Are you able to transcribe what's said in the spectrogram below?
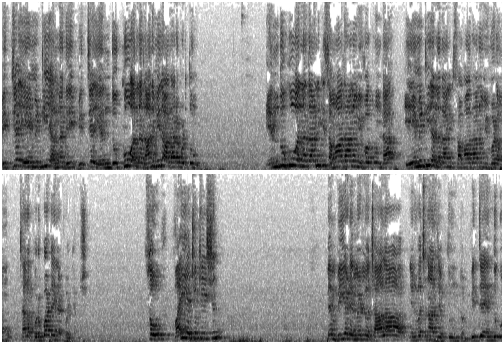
విద్య ఏమిటి అన్నది విద్య ఎందుకు అన్న దాని మీద ఆధారపడుతూ ఉంటుంది ఎందుకు అన్నదానికి సమాధానం ఇవ్వకుండా ఏమిటి అన్నదానికి సమాధానం ఇవ్వడము చాలా పొరపాటైనటువంటి అంశం. సో వై ఎడ్యుకేషన్ మేము బిఎడ్ ఎంఎడ్లో చాలా నిర్వచనాలు చెప్తూ ఉంటాం. విద్య ఎందుకు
